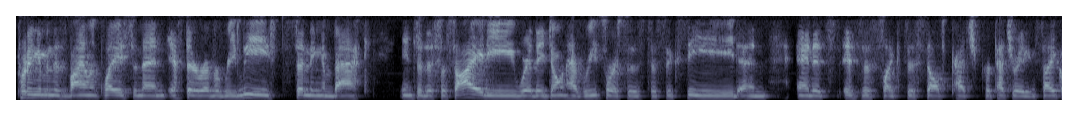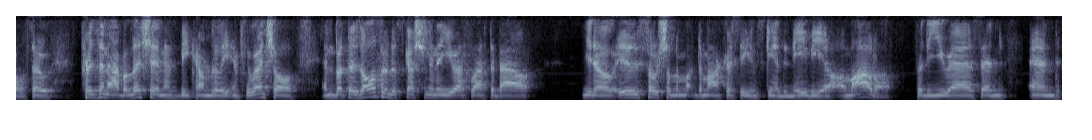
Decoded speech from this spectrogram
putting them in this violent place, and then if they're ever released, sending them back into the society where they don't have resources to succeed and and it's it's just like this self perpetuating cycle. So prison abolition has become really influential and but there's also a discussion in the US left about you know is social dem- democracy in Scandinavia a model for the US and and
